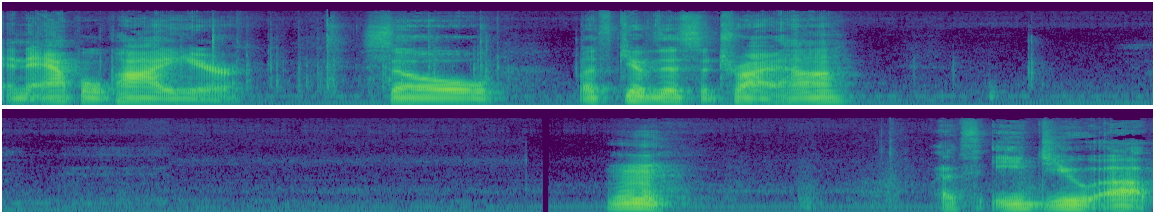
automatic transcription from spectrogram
an apple pie here. So, let's give this a try, huh? Mmm. Let's eat you up.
